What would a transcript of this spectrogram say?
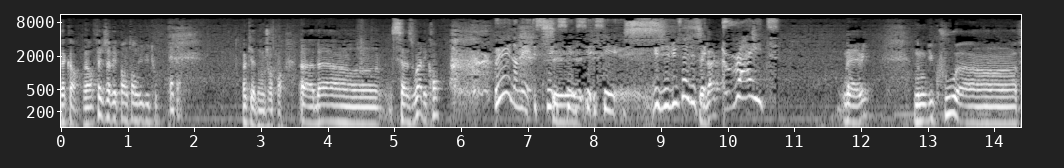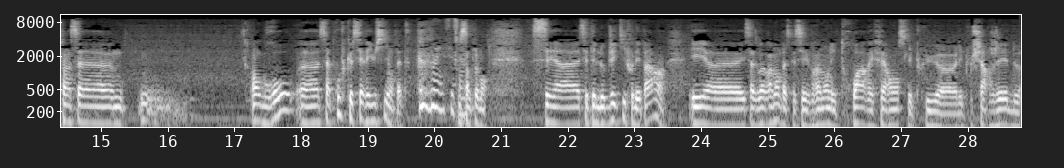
D'accord. En fait, j'avais pas entendu du tout. D'accord. Ok, donc je reprends. Euh, ben, ça se voit à l'écran. Oui, non, mais c'est. J'ai lu ça, j'ai fait. Right Mais oui. Donc, du coup, euh, enfin, ça. En gros, euh, ça prouve que c'est réussi en fait. Ouais, c'est ça. Tout simplement. Euh, c'était l'objectif au départ euh, et, ça se voit vraiment parce que c'est vraiment les trois références les plus, euh, les plus chargées de,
